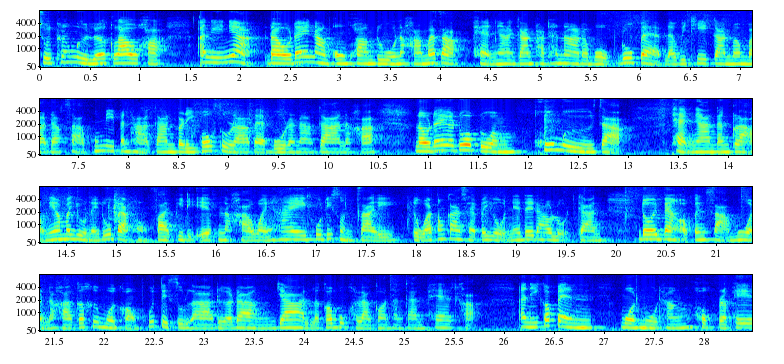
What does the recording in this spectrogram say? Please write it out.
ชุดเครื่องมือเลิกเล่าค่ะ อันนี้เนี่ยเราได้นำองค์ความรู้นะคะ มาจากแผนงานการพัฒนาระบบรูปแบบ และวิธีการบำบัดรักษาผู้มีปัญหาการบริโภคสุราแบบบูรณาการนะคะ เราได้รวบรวมคู่มือจาก แผนงานดังกล่าวเนี่ยมาอยู่ในรูปแบบของไฟล์ PDF นะคะ ไว้ให้ผู้ที่สนใจ หรือว่าต้องการใช้ประโยชน์เนี่ยได้ดาวน์โหลดกัน โดยแบ่งออกเป็น 3 หมวดนะคะ ก็คือหมวดของผู้ติดสุราเรื้อรังญาติ แล้วก็บุคลากรทางการแพทย์ค่ะ อันนี้ก็เป็นหมวดหมู่ทั้ง 6 ประเภท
